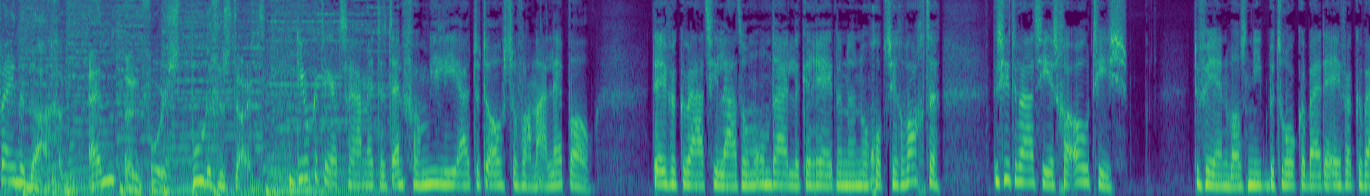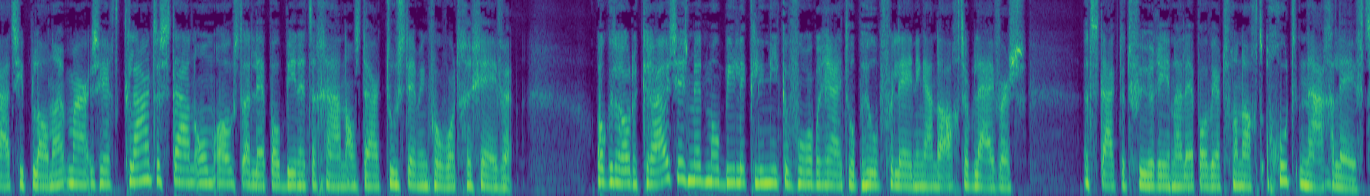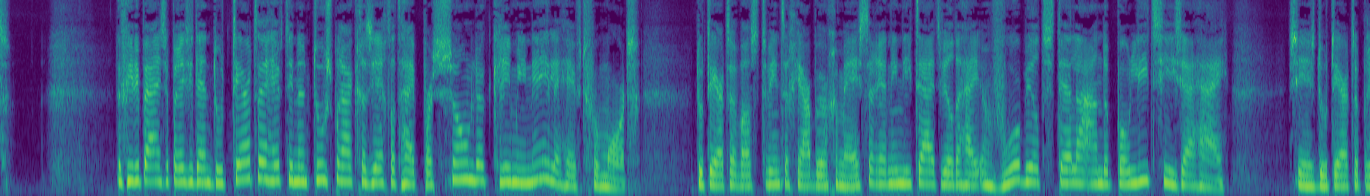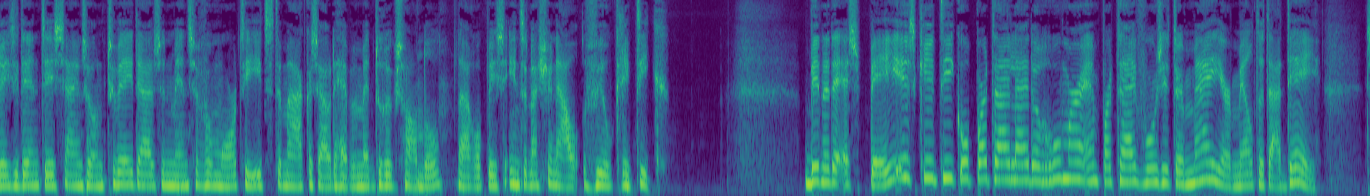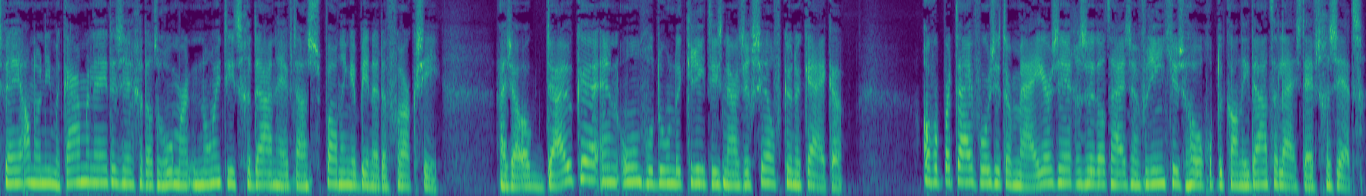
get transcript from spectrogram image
Fijne dagen en een voorspoedige start. Dielke Teertstra met het en familie uit het oosten van Aleppo. De evacuatie laat om onduidelijke redenen nog op zich wachten. De situatie is chaotisch. De VN was niet betrokken bij de evacuatieplannen... maar zegt klaar te staan om Oost-Aleppo binnen te gaan... als daar toestemming voor wordt gegeven. Ook het Rode Kruis is met mobiele klinieken voorbereid... op hulpverlening aan de achterblijvers. Het staakt het vuren in Aleppo werd vannacht goed nageleefd. De Filipijnse president Duterte heeft in een toespraak gezegd dat hij persoonlijk criminelen heeft vermoord. Duterte was 20 jaar burgemeester en in die tijd wilde hij een voorbeeld stellen aan de politie, zei hij. Sinds Duterte president is zijn zo'n 2000 mensen vermoord die iets te maken zouden hebben met drugshandel. Daarop is internationaal veel kritiek. Binnen de SP is kritiek op partijleider Roemer en partijvoorzitter Meijer, meldt het AD. Twee anonieme Kamerleden zeggen dat Roemer nooit iets gedaan heeft aan spanningen binnen de fractie. Hij zou ook duiken en onvoldoende kritisch naar zichzelf kunnen kijken. Over partijvoorzitter Meijer zeggen ze dat hij zijn vriendjes hoog op de kandidatenlijst heeft gezet.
